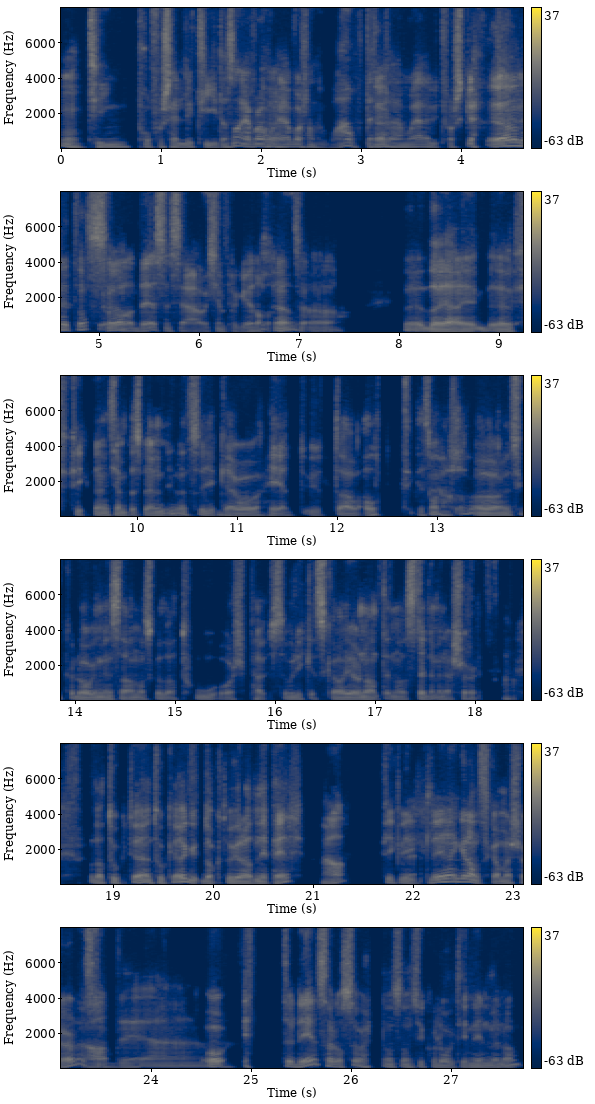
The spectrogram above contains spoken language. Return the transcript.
Mm. ting på forskjellig tid og sånn. Jeg, var- jeg var sånn wow, dette Ja. må jeg utforske. Ja, nettopp. Så Ja. det syns jeg er jo kjempegøy, da. Ja. Så, Da jeg eh, fikk den kjempespillen min, så gikk jeg jo helt ut av alt, ikke sant. Og psykologen min sa nå skal du ha to års pause hvor du ikke skal gjøre noe annet enn å stelle med deg sjøl. Ja. Og da tok jeg, tok jeg doktorgraden i Per. ja, Fikk virkelig granska meg sjøl, ja, altså. det Og etter det så har det også vært noen sånne psykologtimer Mm. innimellom.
